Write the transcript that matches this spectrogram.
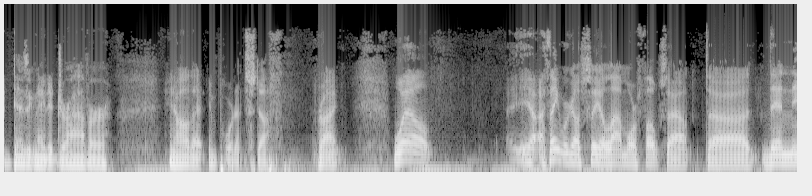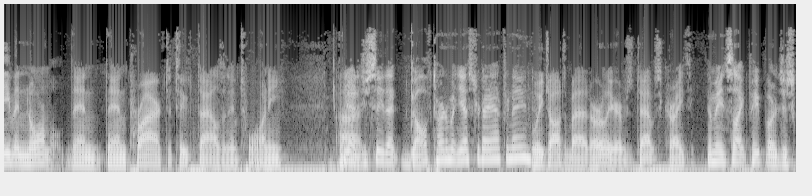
a designated driver, you know all that important stuff. Right. Well, yeah, I think we're going to see a lot more folks out uh, than even normal than than prior to 2020. Uh, yeah, did you see that golf tournament yesterday afternoon? We talked about it earlier. It was that was crazy. I mean, it's like people are just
